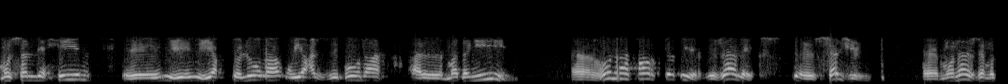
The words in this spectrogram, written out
مسلحين يقتلون ويعذبون المدنيين. هنا فرق كبير. لذلك سجل منظمة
